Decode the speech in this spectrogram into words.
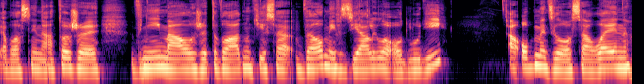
a vlastne na to, že vnímal, že to vládnutie sa veľmi vzdialilo od ľudí a obmedzilo sa len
